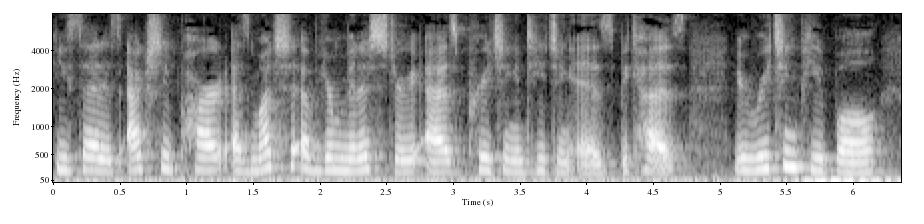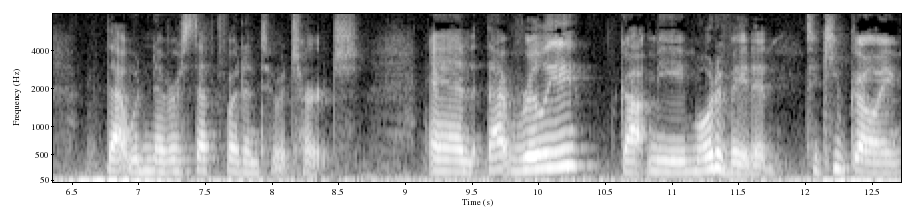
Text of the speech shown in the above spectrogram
He said it's actually part as much of your ministry as preaching and teaching is because you're reaching people that would never step foot into a church. And that really got me motivated to keep going.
